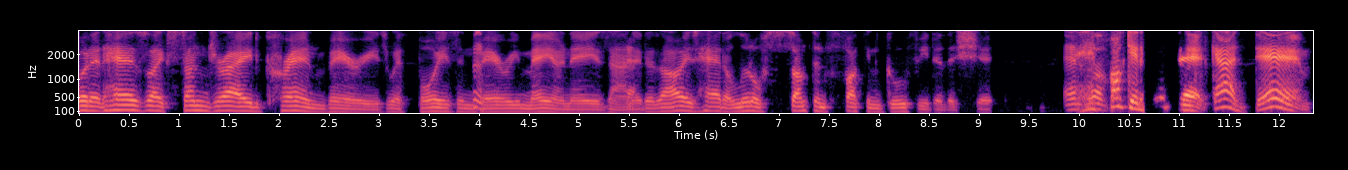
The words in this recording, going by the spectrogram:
but it has like sun dried cranberries with boysenberry mayonnaise on Hmm. It. It always had a little something fucking goofy to this shit. And well, fucking hate that. God damn.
